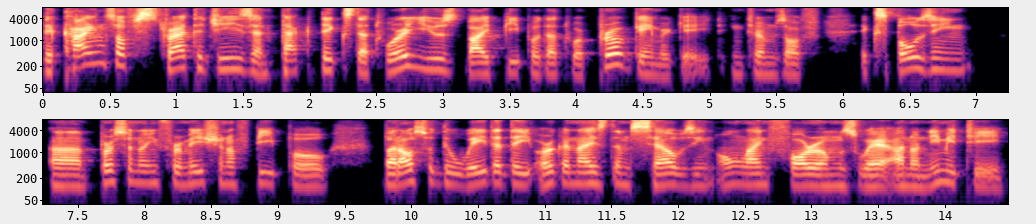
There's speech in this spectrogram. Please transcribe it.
the kinds of strategies and tactics that were used by people that were pro Gamergate in terms of exposing uh, personal information of people, but also the way that they organize themselves in online forums where anonymity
